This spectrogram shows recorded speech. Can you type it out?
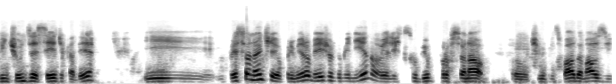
21-16 de KD. E impressionante, o primeiro Major do menino, ele subiu pro profissional, pro time principal da Mouse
